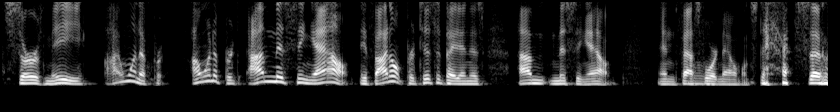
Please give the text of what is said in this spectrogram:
serve me. I want to. I want to. I'm missing out if I don't participate in this. I'm missing out. And fast oh. forward now I'm on staff. So,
